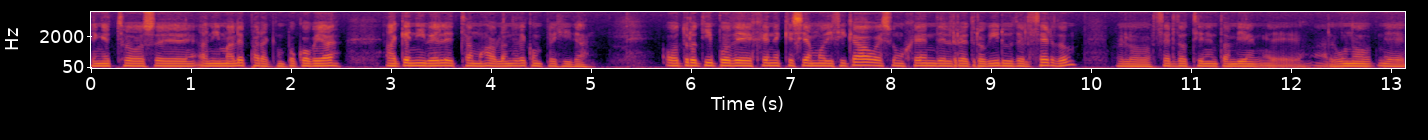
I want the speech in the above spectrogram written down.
en estos eh, animales para que un poco veas a qué nivel estamos hablando de complejidad. Otro tipo de genes que se han modificado es un gen del retrovirus del cerdo. Los cerdos tienen también eh, algunas eh,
